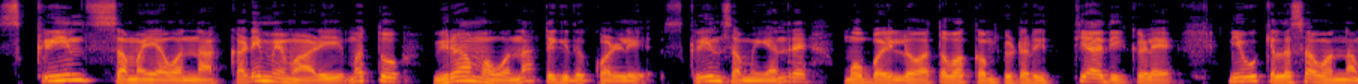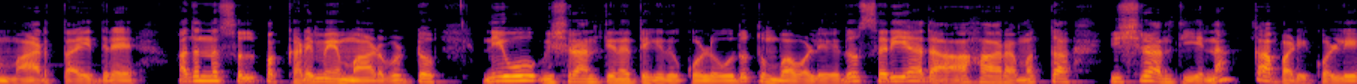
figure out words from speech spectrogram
ಸ್ಕ್ರೀನ್ ಸಮಯವನ್ನು ಕಡಿಮೆ ಮಾಡಿ ಮತ್ತು ವಿರಾಮವನ್ನು ತೆಗೆದುಕೊಳ್ಳಿ. ಸ್ಕ್ರೀನ್ ಸಮಯ ಅಂದರೆ ಮೊಬೈಲು ಅಥವಾ ಕಂಪ್ಯೂಟರ್ ಇತ್ಯಾದಿ ನೀವು ಕೆಲಸವನ್ನು ಮಾಡ್ತಾ ಇದ್ದರೆ ಅದನ್ನು ಸ್ವಲ್ಪ ಕಡಿಮೆ ಮಾಡಿಬಿಟ್ಟು ನೀವು ವಿಶ್ರಾಂತಿಯನ್ನು ತೆಗೆದುಕೊಳ್ಳುವುದು ತುಂಬ ಒಳ್ಳೆಯದು. ಸರಿಯಾದ ಆಹಾರ ಮತ್ತು ವಿಶ್ರಾಂತಿಯನ್ನು ಕಾಪಾಡಿಕೊಳ್ಳಿ.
